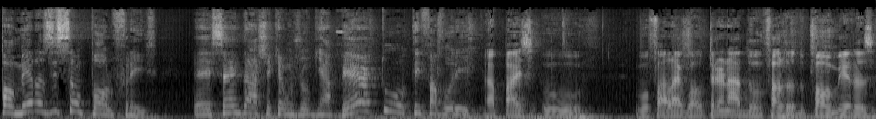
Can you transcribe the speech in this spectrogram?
Palmeiras e São Paulo, Frei. É, você ainda acha que é um joguinho aberto ou tem favorito? Rapaz, o. Vou falar igual o treinador falou do Palmeiras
